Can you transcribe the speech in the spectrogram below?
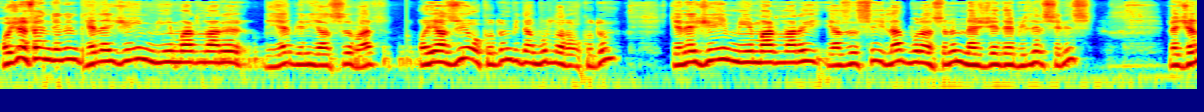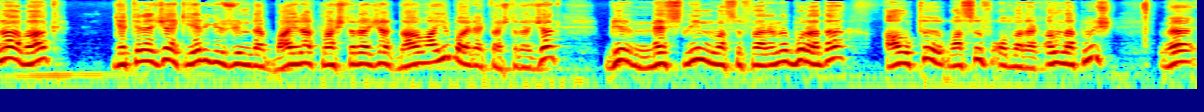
Hoca Efendi'nin Geleceğin Mimarları diye bir yazısı var. O yazıyı okudum bir de buraları okudum. Geleceğin Mimarları yazısıyla burasını meccedebilirsiniz. Ve Cenab-ı Hak getirecek yeryüzünde bayraklaştıracak, davayı bayraklaştıracak bir neslin vasıflarını burada altı vasıf olarak anlatmış ve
